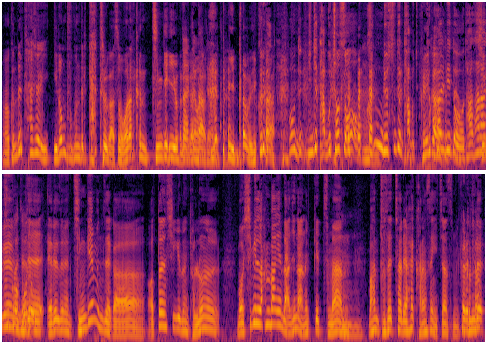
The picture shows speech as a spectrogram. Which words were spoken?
어 근데 사실 이런 부분들이 다 들어가서 워낙 큰 징계위원회가 딱, 딱 있다 보니까 그러니까 뭐 이제 다 묻혔어 음. 큰 뉴스들 다 묻. 그러니까 특활비도 다 사라지고 지금 이제 예를 들면 징계 문제가 어떤 시기든 결론을 뭐 10일 한 방에 나지는 않았겠지만 음. 뭐한 두세 차례 할 가능성이 있지 않습니까? 그렇죠? 그런데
